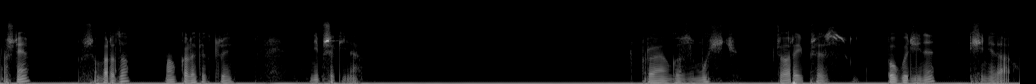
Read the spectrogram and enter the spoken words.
Aż nie? Proszę bardzo. Mam kolegę, który nie przeklina. Próbowałem go zmusić wczoraj przez pół godziny i się nie dało.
